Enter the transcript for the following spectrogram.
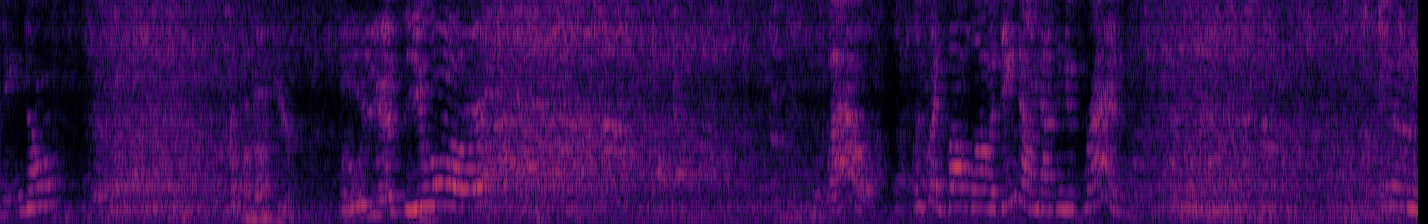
Ding Dong? I'm not here. Oh, yes, you are. Wow, looks like Baba Llama Ding Dong has a new friend. Hmm,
